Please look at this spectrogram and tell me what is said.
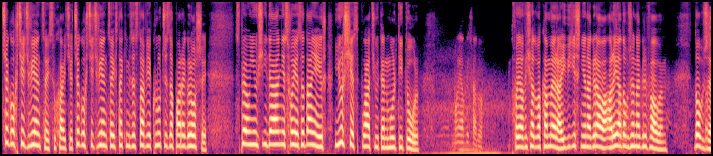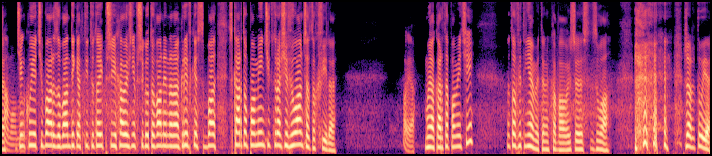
Czego chcieć więcej, słuchajcie, czego chcieć więcej w takim zestawie kluczy za parę groszy. Spełnił już idealnie swoje zadanie, już, już się spłacił ten multitool. Moja wysiadła. Twoja wysiadła kamera i widzisz, nie nagrała, ale ja dobrze nagrywałem. Dobrze, samo, no. dziękuję Ci bardzo, Bandyk, jak Ty tutaj przyjechałeś nieprzygotowany na nagrywkę z, z kartą pamięci, która się wyłącza co chwilę. O ja. Moja karta pamięci? No to wytniemy ten kawałek, że jest zła. Żartuję.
